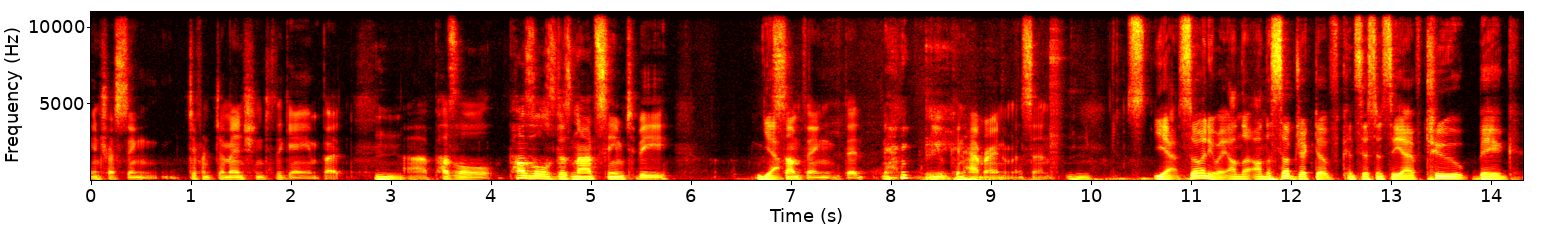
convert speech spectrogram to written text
interesting different dimension to the game. But Mm-hmm. uh, puzzle puzzles does not seem to be yeah, something that you can have randomness in. yeah. So anyway, on the on the subject of consistency, I have two big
